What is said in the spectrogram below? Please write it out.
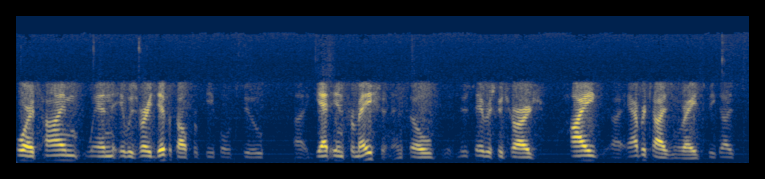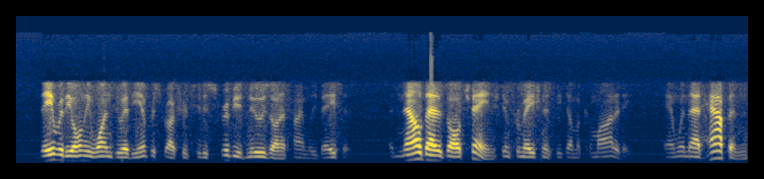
for a time when it was very difficult for people to uh, get information, and so newspapers could charge high uh, advertising rates because they were the only ones who had the infrastructure to distribute news on a timely basis. And now that has all changed. Information has become a commodity, and when that happens,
